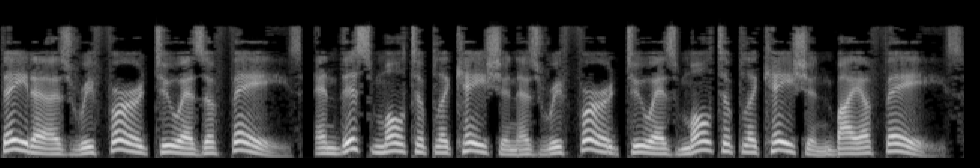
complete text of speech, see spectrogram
Theta is referred to as a phase, and this multiplication is referred to as multiplication by a phase.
